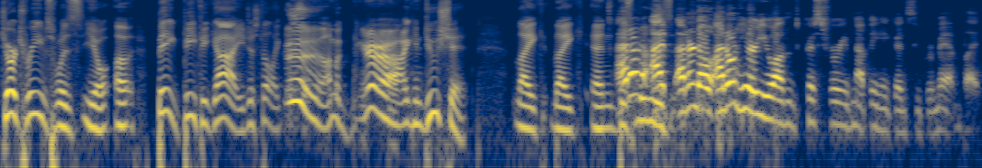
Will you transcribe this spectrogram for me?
George Reeves was you know a big beefy guy. You just felt like I'm a I can do shit. Like like and this I don't. movie I, I don't know. I don't hear you on Christopher Reeve not being a good Superman, but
